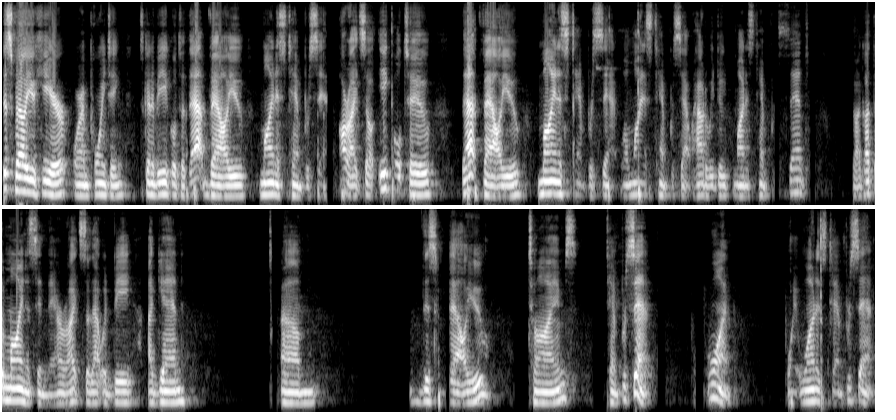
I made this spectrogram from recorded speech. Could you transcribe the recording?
this value here, where I'm pointing, is going to be equal to that value minus 10%. All right, so equal to that value minus 10%. Well, minus 10%. How do we do minus 10%? So I got the minus in there, right? So that would be, again, um, this value times 10%. 0.1. 0.1 is 10%.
